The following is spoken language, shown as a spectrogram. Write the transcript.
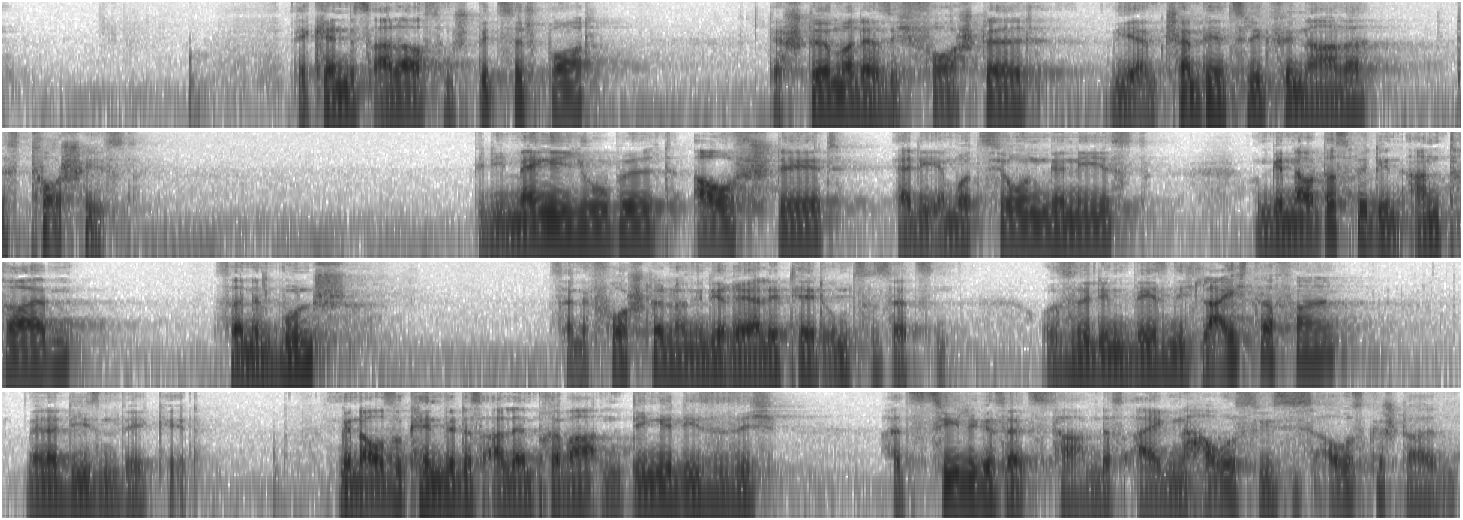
Wir kennen das alle aus dem Spitzensport. Der Stürmer, der sich vorstellt, wie er im Champions League-Finale das Tor schießt. Wie die Menge jubelt, aufsteht, er die Emotionen genießt. Und genau das wird ihn antreiben, seinen Wunsch, seine Vorstellung in die Realität umzusetzen. Und es wird ihm wesentlich leichter fallen, wenn er diesen Weg geht. Und genauso kennen wir das alle im Privaten. Dinge, die sie sich als Ziele gesetzt haben, das eigene Haus, wie sie es ausgestalten.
